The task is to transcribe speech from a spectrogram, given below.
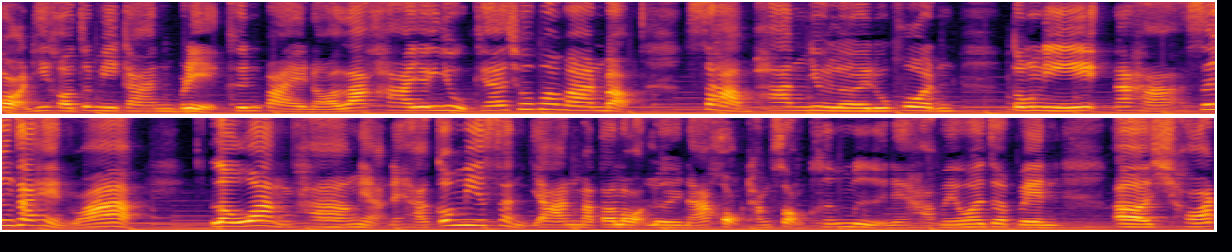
ก่อนที่เขาจะมีการเบรกขึ้นไปเนาะราคายังอยู่แค่ช่วงประมาณแบบ 3,000 อยู่เลยทุกคนตรงนี้นะคะ ซึ่งจะเห็นว่าระหว่างทางเนี่ยนะคะก็มีสัญญาณมาตลอดเลยนะของทั้ง 2 เครื่องมือนะคะไม่ว่าจะเป็นช็อต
